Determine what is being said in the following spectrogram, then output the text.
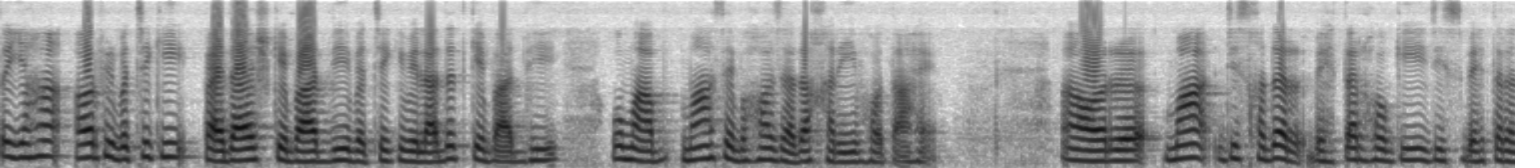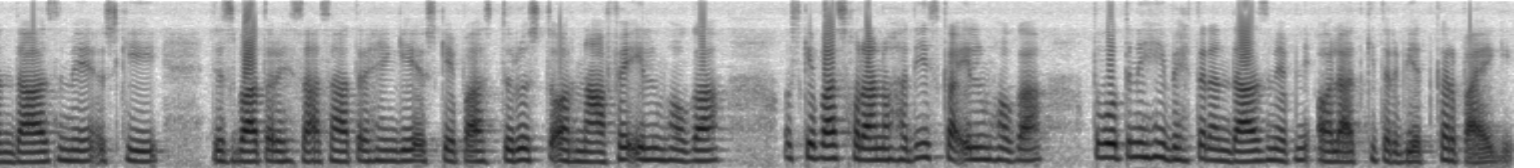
तो यहाँ और फिर बच्चे की पैदाइश के बाद भी, बच्चे की विलादत के बाद भी वो माँ माँ से बहुत ज़्यादा करीब होता है। और माँ जिस कदर बेहतर होगी, जिस बेहतर अंदाज में उसकी जज्बात और एहसास रहेंगे, उसके पास दुरुस्त और नाफ़ इल्म होगा, उसके पास कुरान हदीस का इल्म होगा तो वो उतने ही बेहतर अंदाज में अपनी औलाद की तरबियत कर पाएगी।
